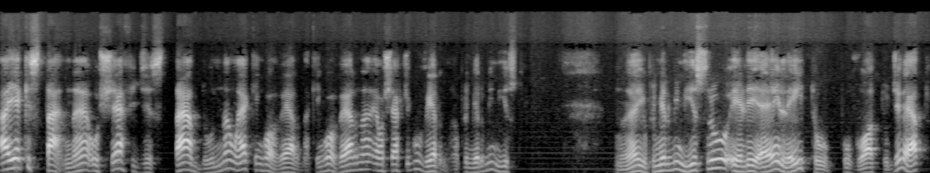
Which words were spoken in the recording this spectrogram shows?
Aí é que está, né? O chefe de Estado não é quem governa. Quem governa é o chefe de governo, é o primeiro-ministro. Né? E o primeiro-ministro ele é eleito por voto direto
